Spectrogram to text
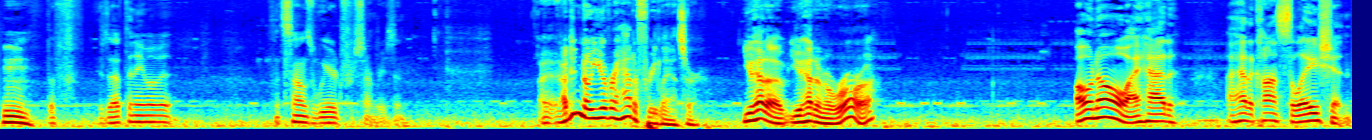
hmm. The f- is that the name of it? That sounds weird for some reason. I, I didn't know you ever had a freelancer. You had a you had an Aurora. Oh no, I had I had a constellation.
